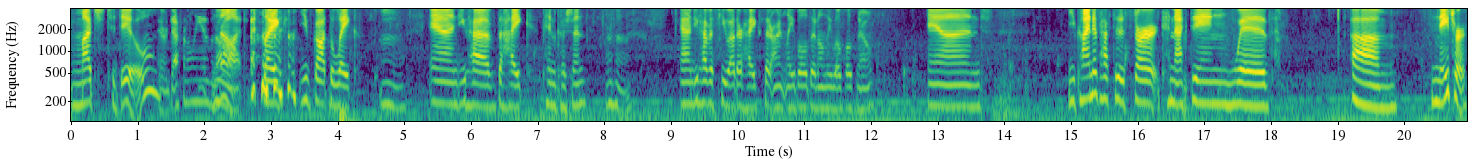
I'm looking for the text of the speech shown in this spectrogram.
much to do there definitely is No. not. like you've got the lake Mm. and you have the hike pincushion Mhm. and you have a few other hikes that aren't labeled and only locals know and you kind of have to start connecting with um, nature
